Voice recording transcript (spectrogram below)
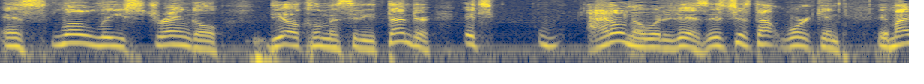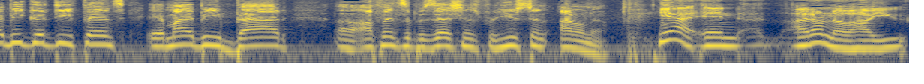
and slowly strangle the Oklahoma City Thunder. It's I don't know what it is. It's just not working. It might be good defense. It might be bad uh, offensive possessions for Houston. I don't know. Yeah, and I don't know how you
